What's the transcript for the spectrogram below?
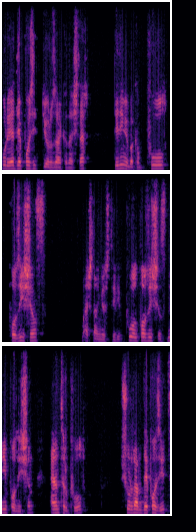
buraya deposit diyoruz arkadaşlar. Dediğim gibi bakın pool positions baştan göstereyim. Pool positions, new position, enter pool. Şuradan deposit.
